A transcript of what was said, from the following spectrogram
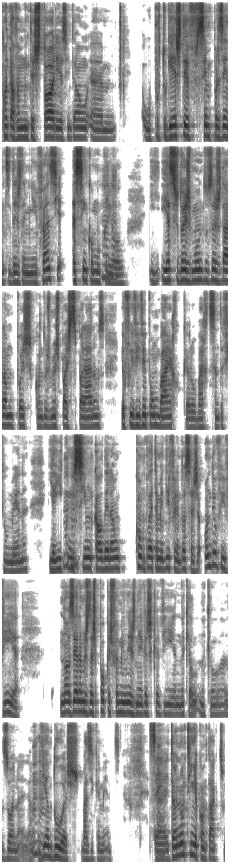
contava muitas histórias então ahm, o português esteve sempre presente desde a minha infância assim como o Uhum. crioulo e, e esses dois mundos ajudaram-me depois quando os meus pais se separaram-se eu fui viver para um bairro que era o bairro de Santa Filomena e aí Uhum. conheci um caldeirão completamente diferente. Ou seja, onde eu vivia, nós éramos das poucas famílias negras que havia naquele, naquela zona. Uhum. Haviam duas, basicamente. Eh, então eu não tinha contacto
